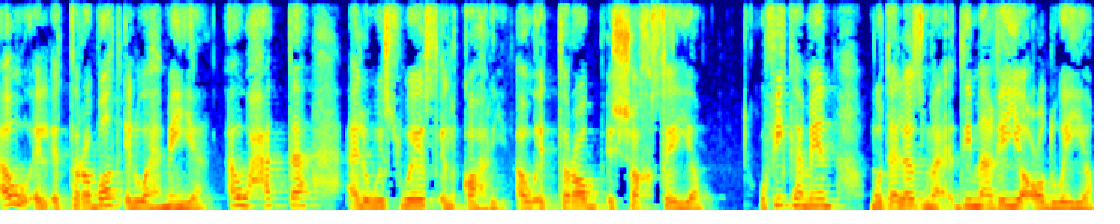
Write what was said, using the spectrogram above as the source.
أو الاضطرابات الوهمية أو حتى الوسواس القهري أو اضطراب الشخصية. وفي كمان متلازمة دماغية عضوية.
